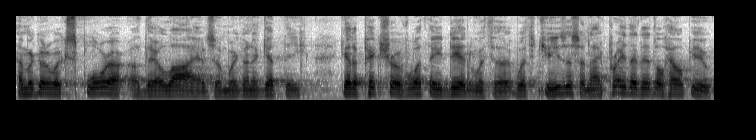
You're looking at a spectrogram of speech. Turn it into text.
And we're going to explore uh, their lives and we're going to get, the, get a picture of what they did with, uh, with Jesus. And I pray that it'll help you.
